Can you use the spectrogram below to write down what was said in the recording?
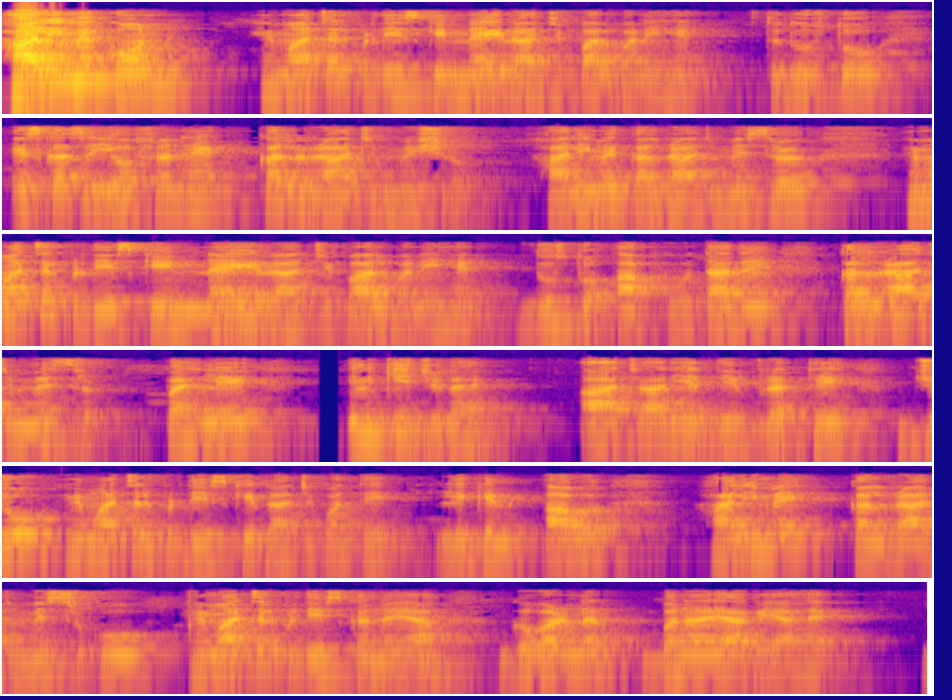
हाल ही में कौन हिमाचल प्रदेश के नए राज्यपाल बने हैं? तो दोस्तों, इसका सही ऑप्शन है कलराज मिश्र। हाल ही में कलराज मिश्र हिमाचल प्रदेश के नए राज्यपाल बने हैं। दोस्तों, आपको बता दें, कलराज मिश्र पहले इनकी जगह आचार्य देवव्रत थे, जो हिमाचल प्रदेश के राज्यपाल थे। लेकिन अब हाल ही में कलराज मिश्र को हिमाचल प्रदेश का नया गवर्नर बनाया गया है।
